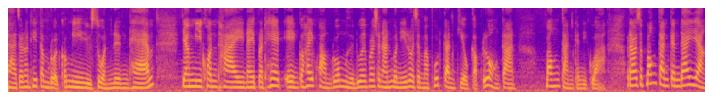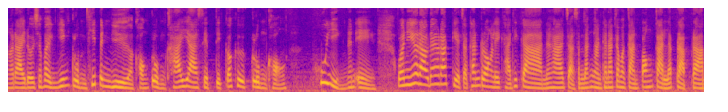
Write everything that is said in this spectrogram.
ค่ะ เจ้าหน้าที่ตำรวจก็มีอยู่ส่วนหนึ่งแถม ยังมีคนไทยในประเทศเองก็ให้ความร่วมมือด้วยเพราะฉะนั้นวันนี้เราจะมาพูดกันเกี่ยวกับเรื่องของการป้องกันกันดีกว่า เราจะป้องกันกันได้อย่างไร โดยเฉพาะอย่างยิ่งกลุ่มที่เป็นเหยื่อของกลุ่มค้ายาเสพติดก็คือกลุ่มของผู้หญิงนั่นเอง วันนี้เราได้รับเกียรติจากท่านรองเลขาธิการนะคะจากสำนักงานคณะกรรมการป้องกัน และปราบปราม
